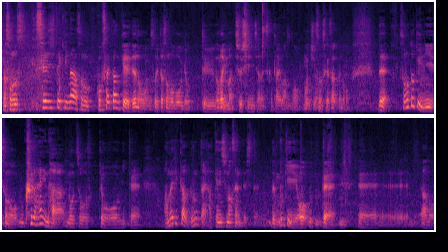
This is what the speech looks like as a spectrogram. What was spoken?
まあ、その政治的なその国際関係でのそういったその防御っていうのが今中心じゃないですか台湾の。その政策の。でその時にそのウクライナの状況を見てアメリカは軍隊派遣しませんでしたよ。で武器を撃って、えーあの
